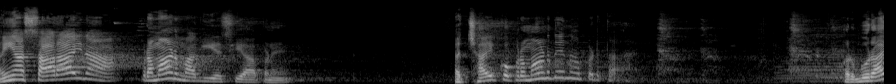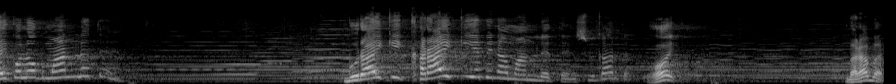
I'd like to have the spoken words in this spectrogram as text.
અહીંયા સારાઈના પ્રમાણ માગીએ છીએ આપણે अच्छाई को प्रमाण देना पड़ता है और बुराई को लोग मान लेते हैं बुराई की खराई किए बिना मान लेते हैं स्वीकार कर હોય બરાબર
